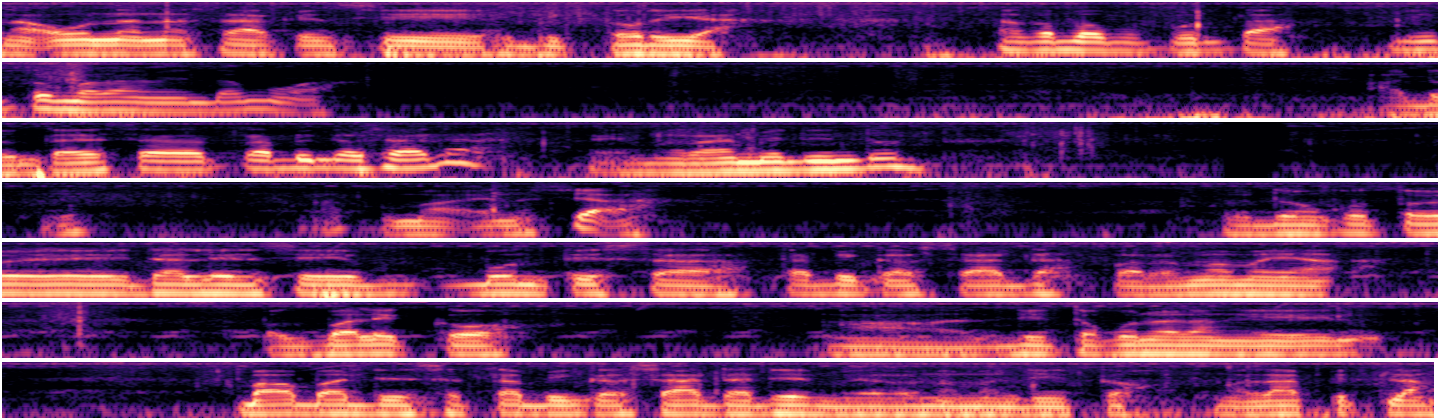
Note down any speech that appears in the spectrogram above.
Nauna na sa akin si Victoria. Saan ka ba pupunta? Dito maraming damo ah. Ah, doon tayo sa tabing kalsada. Kaya marami din doon. Eh, ah, kumain na siya ah. Doon ko to eh, dalhin si Buntis sa tabing kalsada para mamaya pagbalik ko ah, dito ko na lang eh, babad din sa tabing kalsada din. Meron naman dito. Malapit lang.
